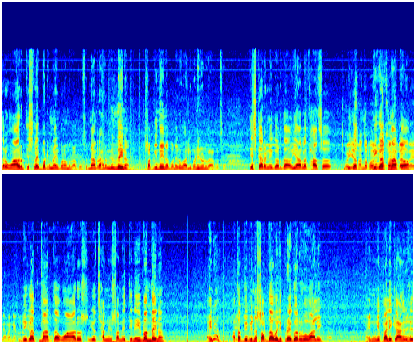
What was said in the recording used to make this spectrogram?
तर उहाँहरू त्यसलाई बटम लाइन बनाउनु भएको छ। नाम राख्न मिल्दैन सकिँदैन भनेर उहाँहरूले भनिरहनु भएको छ। त्यस कारणले गर्दा यहाँहरूलाई थाहा छ विगत विगतमा त विगतमा त उहाँहरू यो छानबिन समिति नै बन्दैन। होइन? अथवा विभिन्न शब्दावली प्रयोग गर्नुभयो उहाँले। होइन? नेपाली काङ्ग्रेसले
